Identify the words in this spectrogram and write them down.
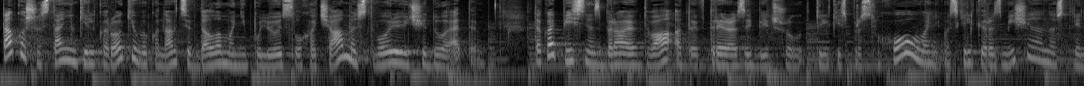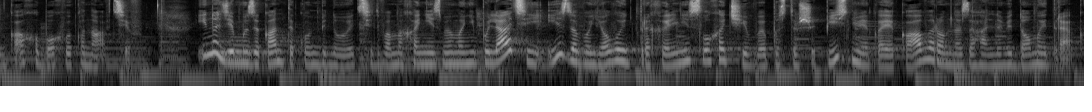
Також останні кілька років виконавці вдало маніпулюють слухачами, створюючи дуети. Така пісня збирає в два, а то й в три рази більшу кількість прослуховувань, оскільки розміщена на сторінках обох виконавців. Іноді музиканти комбінують ці два механізми маніпуляції і завойовують прихильність слухачів, випустивши пісню, яка є кавером на загальновідомий трек.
